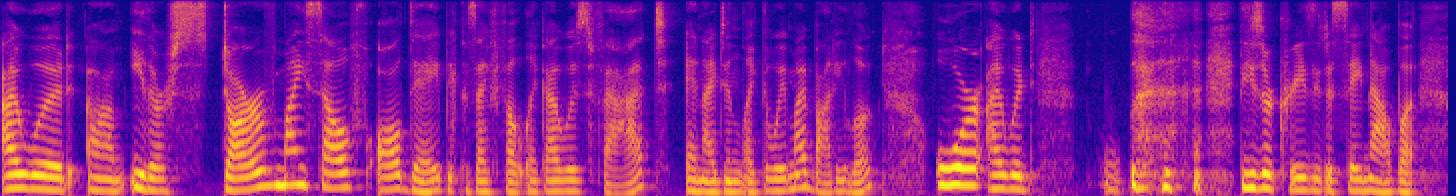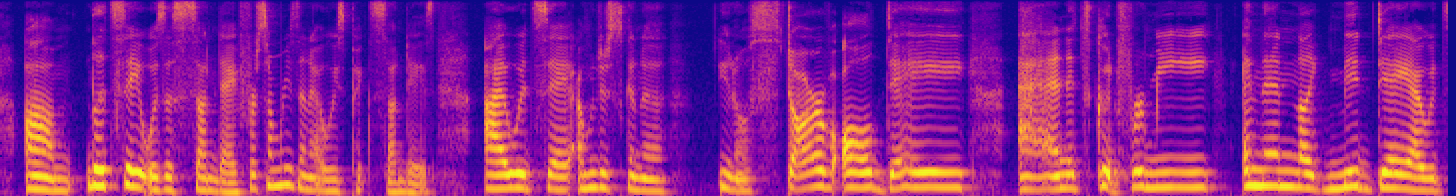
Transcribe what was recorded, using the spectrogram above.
I would um, either starve myself all day because I felt like I was fat and I didn't like the way my body looked, or I would. these are crazy to say now, but um, let's say it was a Sunday. For some reason, I always picked Sundays. I would say, I'm just gonna, you know, starve all day and it's good for me. And then like midday, I would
